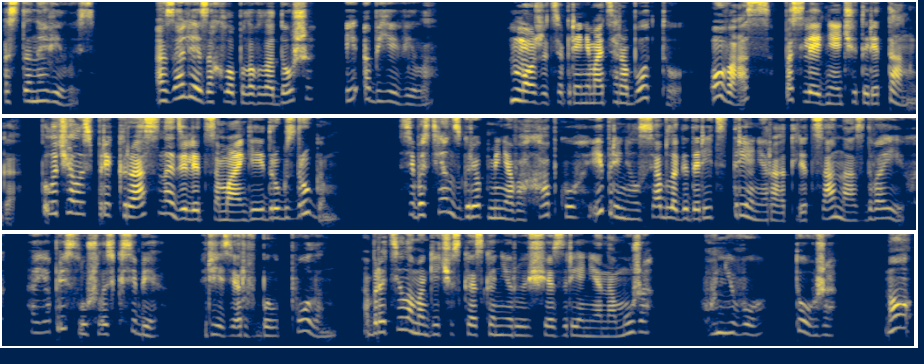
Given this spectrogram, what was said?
остановилась. Азалия захлопала в ладоши и объявила. «Можете принимать работу. У вас последние четыре танго. Получалось прекрасно делиться магией друг с другом». Себастьян сгреб меня в охапку и принялся благодарить тренера от лица нас двоих, а я прислушалась к себе. Резерв был полон. Обратила магическое сканирующее зрение на мужа. У него тоже. Но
